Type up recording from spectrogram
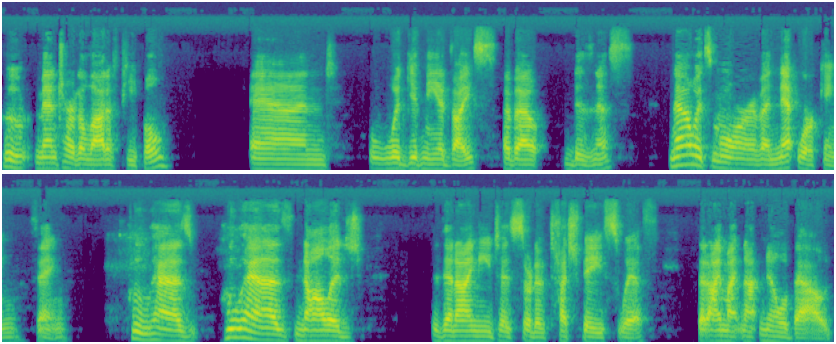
who mentored a lot of people and would give me advice about business. Now it's more of a networking thing. Who has who has knowledge that I need to sort of touch base with that I might not know about,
